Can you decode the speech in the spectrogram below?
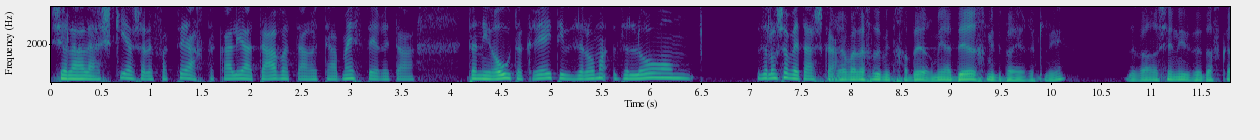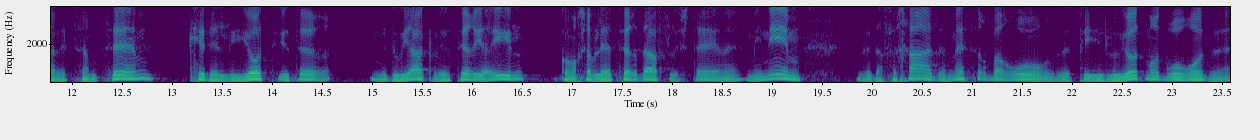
שלה להשקיע, של לפצח את הקהל יעד, את האבטר, את המסר, את, ה, את הנראות, הקריאיטיב, זה לא, זה לא, זה לא שווה את ההשקעה. אבל איך זה מתחבר, מי הדרך מתבהרת לי. הדבר השני זה דווקא לצמצם כדי להיות יותר מדויק ויותר יעיל במקום עכשיו לייצר דף לשתי מינים, זה דף אחד, זה מסר ברור, זה פעילויות מאוד ברורות, זה...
